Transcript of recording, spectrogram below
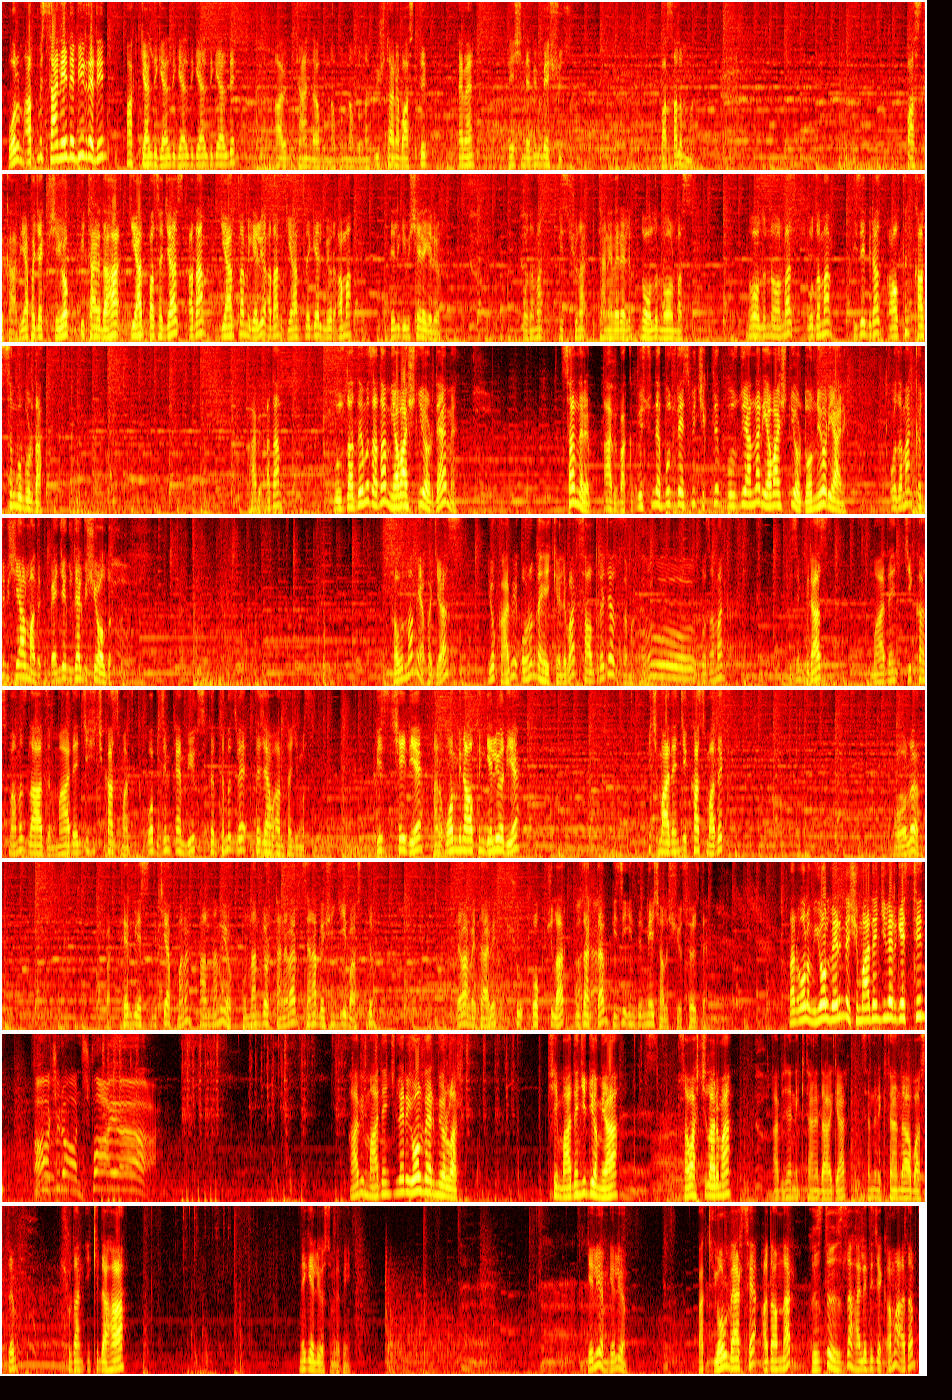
Oğlum 60 saniyede bir dedin. Bak geldi geldi geldi geldi geldi. Abi bir tane daha bundan bundan bundan. 3 tane bastık. Hemen peşine 1500. Basalım mı? Bastık abi. Yapacak bir şey yok. Bir tane daha Giant basacağız. Adam Giant'la mı geliyor? Adam Giant'la gelmiyor ama deli gibi şeyle geliyor. O zaman biz şuna bir tane verelim. Ne olur ne olmaz. Ne olur ne olmaz. O zaman bize biraz altın kassın bu burada. Abi adam buzladığımız adam yavaşlıyor değil mi? Sanırım. Abi bakın üstünde buz resmi çıktı. Buzlayanlar yavaşlıyor, donuyor yani. O zaman kötü bir şey almadık. Bence güzel bir şey oldu. Savunma mı yapacağız? Yok abi onun da heykeli var. Saldıracağız o zaman. Oo, o zaman bizim biraz madenci kasmamız lazım. Madenci hiç kasmadık. O bizim en büyük sıkıntımız ve dezavantajımız. Biz şey diye hani 10.000 altın geliyor diye hiç madenci kasmadık. Oğlum. Bak terbiyesizlik yapmanın anlamı yok. Bundan 4 tane var. Sana 5.yi bastım. Devam et abi. Şu okçular uzaktan bizi indirmeye çalışıyor sözde. Lan oğlum yol verin de şu madenciler geçsin. Abi madencilere yol vermiyorlar. Şey madenci diyorum ya. Savaşçılarıma. Abi sen iki tane daha gel. Senden iki tane daha bastım. Şuradan iki daha. Ne geliyorsun bebeğim? Geliyorum geliyorum. Bak yol verse adamlar hızlı hızlı halledecek ama adam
